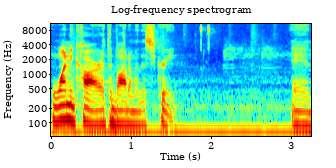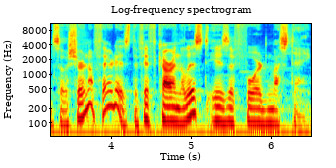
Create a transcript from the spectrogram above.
one car at the bottom of the screen. And so sure enough, there it is. The fifth car on the list is a Ford Mustang.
